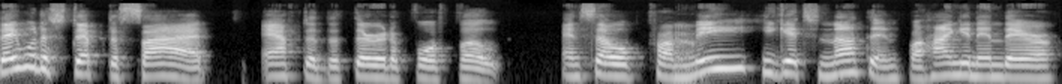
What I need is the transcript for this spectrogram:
they would have stepped aside after the third or fourth vote. And so from yeah. me, he gets nothing for hanging in there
